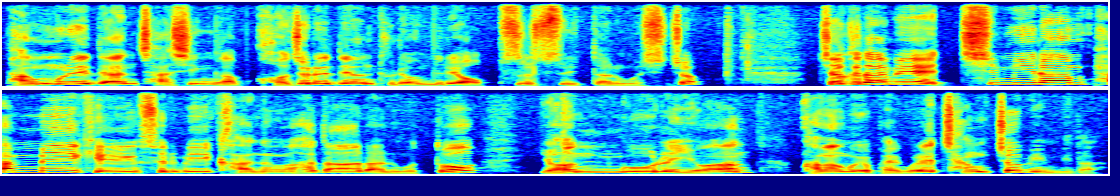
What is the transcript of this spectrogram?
방문에 대한 자신감, 거절에 대한 두려움들이 없을 수 있다는 것이죠. 자, 그 다음에 치밀한 판매 계획 수립이 가능하다라는 것도 연구를 이용한 가망고의 발굴의 장점입니다.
